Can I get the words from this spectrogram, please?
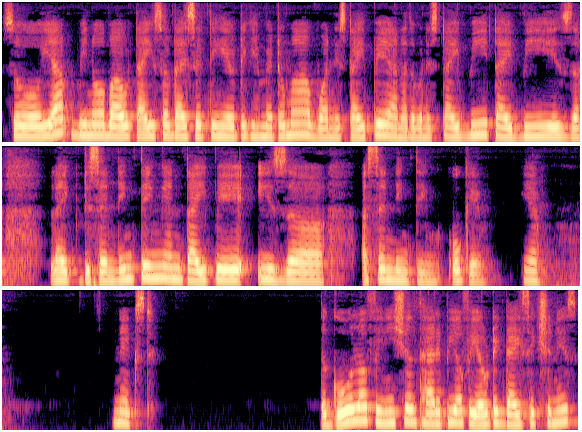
So yeah we know about types of dissecting aortic hematoma. One is type a another one is type b. Type b is uh, like descending thing and type a is uh, ascending thing. Okay yeah. Next. The goal of initial therapy of aortic dissection is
